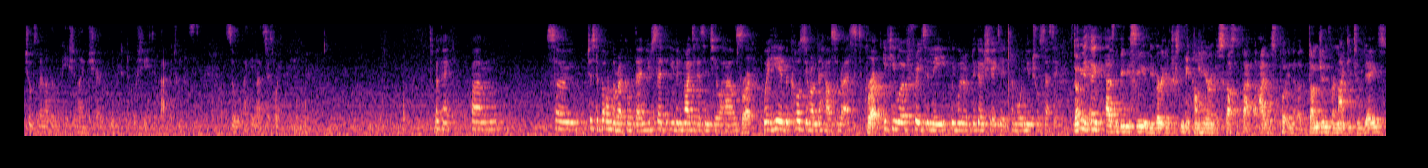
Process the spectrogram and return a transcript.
chosen another location, I'm sure. We would have negotiated that between us. So I think that's just worth putting on record. Okay. Um, so, just to put on the record then, you've said that you've invited us into your house. Correct. We're here because you're under house arrest. Correct. If you were free to leave, we would have negotiated a more neutral setting. Don't you think, as the BBC, it would be very interesting to come here and discuss the fact that I was put in a dungeon for 92 days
